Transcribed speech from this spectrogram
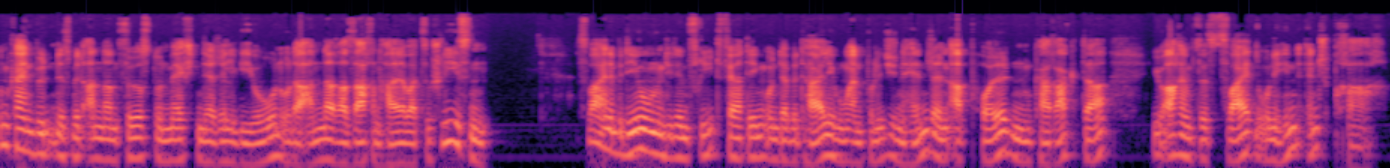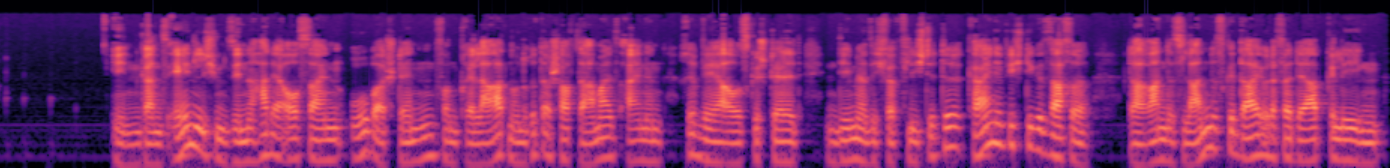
und kein Bündnis mit anderen Fürsten und Mächten der Religion oder anderer Sachen halber zu schließen. Es war eine Bedingung, die dem friedfertigen und der Beteiligung an politischen Händeln abholden Charakter Joachims II. ohnehin entsprach in ganz ähnlichem Sinne hat er auch seinen Oberständen von Prälaten und Ritterschaft damals einen Revers ausgestellt, indem er sich verpflichtete, keine wichtige Sache, daran des Landes Gedeih oder Verderb gelegen,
